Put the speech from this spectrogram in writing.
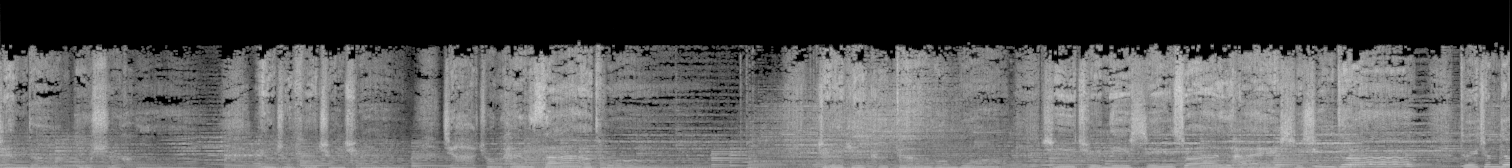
显得不适合。用祝福成全，假装很洒脱。这一刻的落寞，失去你心酸还是心得？对真的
